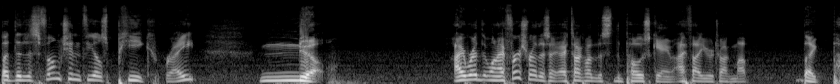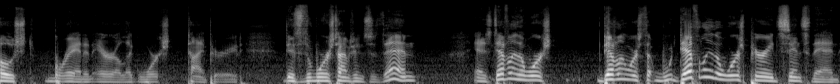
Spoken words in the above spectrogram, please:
but the dysfunction feels peak, right? No. I read that when I first read this, I, I talked about this in the post game. I thought you were talking about like post Brandon era, like worst time period. This is the worst time since then, and it's definitely the worst, definitely worst, definitely the worst period since then,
